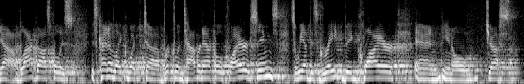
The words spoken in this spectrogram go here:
Yeah, black gospel is, is kind of like what uh, Brooklyn Tabernacle Choir sings. So we had this great big choir, and, you know, just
